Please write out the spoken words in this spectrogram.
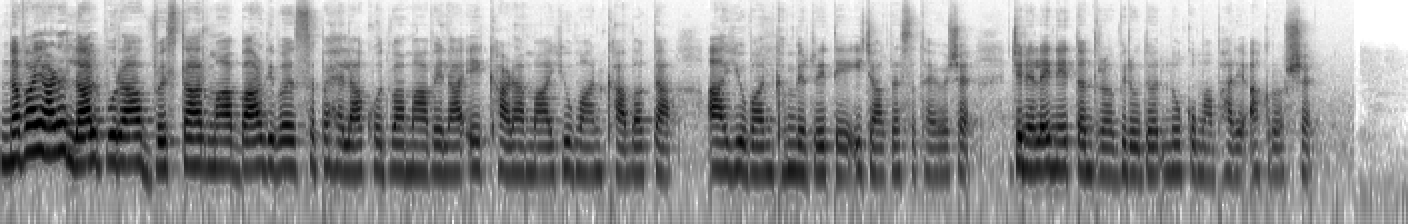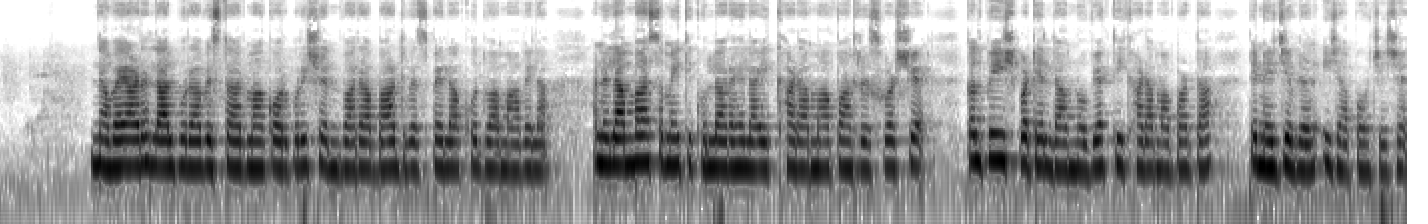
નવાયાડ લાલપુરા વિસ્તારમાં બાર દિવસ પહેલા ખોદવામાં આવેલા એક ખાડામાં યુવાન ખાબકતા. આ યુવાન ગંભીર રીતે ઈજાગ્રસ્ત થયો છે, જેને લઈને તંત્ર વિરુદ્ધ લોકોમાં ભારે આક્રોશ છે. નવાયાળ લાલપુરા વિસ્તારમાં કોર્પોરેશન દ્વારા બાર દિવસ પહેલા ખોદવામાં આવેલા અને લાંબા સમયથી ખુલ્લા રહેલા એક ખાડામાં પાંત્રીસ વર્ષીય કલ્પેશ પટેલ નામનો વ્યક્તિ ખાડામાં પડતા તેને જીવલેણ ઈજા પહોંચી છે.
